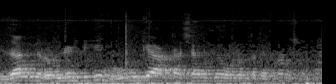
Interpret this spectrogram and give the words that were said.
నిజానికి రెండింటికి భూమికి ఆకాశానికి ఉన్నంత డిఫరెన్స్ ఉంది?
